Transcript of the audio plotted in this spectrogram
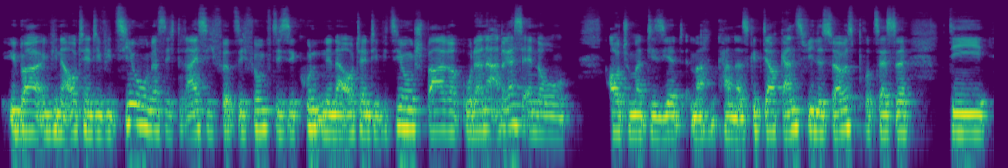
über irgendwie eine Authentifizierung, dass ich 30, 40, 50 Sekunden in der Authentifizierung spare oder eine Adressänderung automatisiert machen kann. Es gibt ja auch ganz viele Serviceprozesse, die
